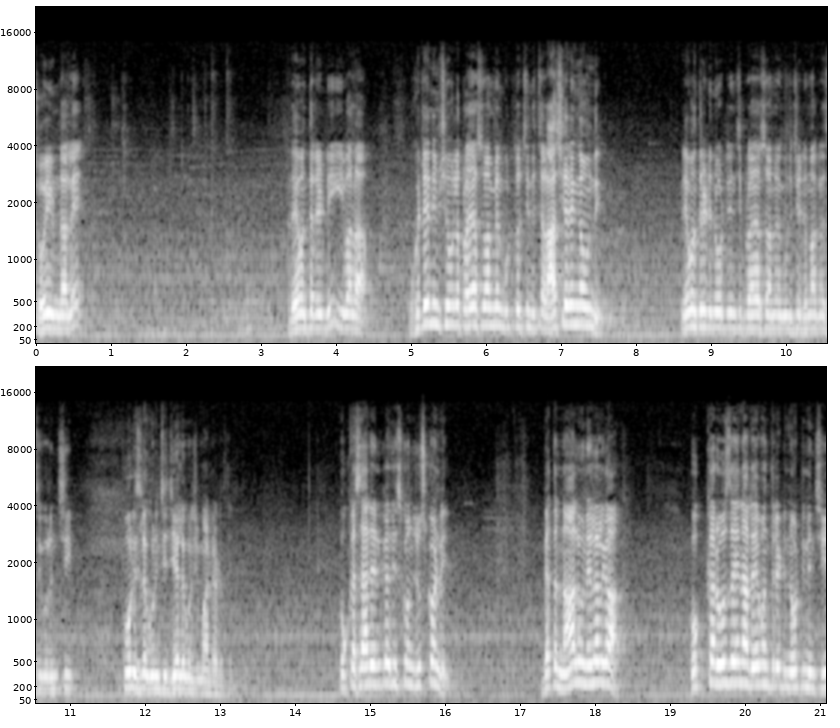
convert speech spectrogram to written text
సోయి ఉండాలి. రేవంత్ రెడ్డి ఇవాళ ఒకటే నిమిషంలో ప్రజాస్వామ్యం గుర్తొచ్చింది. చాలా ఆశ్చర్యంగా ఉంది. రేవంత్ రెడ్డి నోటి నుంచి ప్రజాస్వామ్యం గురించి డెమోక్రసీ గురించి పోలీసుల గురించి జైళ్ళ గురించి మాట్లాడితే. ఒక్కసారి వెనుక తీసుకొని చూసుకోండి. గత నాలుగు నెలలుగా ఒక్క రోజైనా రేవంత్ రెడ్డి నోటి నుంచి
